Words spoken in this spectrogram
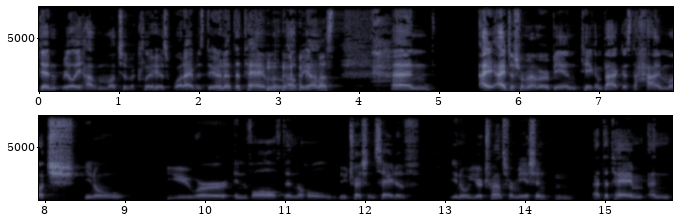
Didn't really have much of a clue as what I was doing at the time. I'll be honest, and I, I just remember being taken back as to how much you know you were involved in the whole nutrition side of you know your transformation Mhm. at the time and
